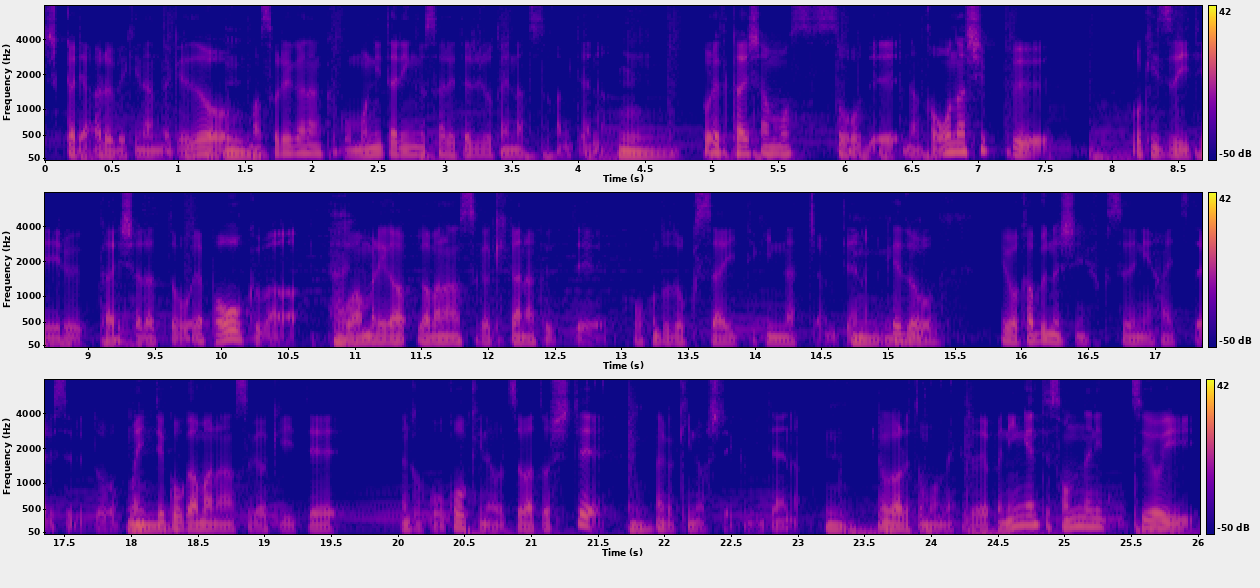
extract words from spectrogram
しっかりあるべきなんだけど、うん。まあ、それがなんかこうモニタリングされてる状態になってたかみたいな。うん。これ会社もそうでなんかオーナーシップを築いている会社だとやっぱ多くははい。こうあんまりガガバナンスが効かなくってこう本当独裁的になっちゃうみたいな、けど要は株主に複数人入ってたりすると、まあ、うん一定こうガバナンスが効いてなんかこう高貴な器としてうん。なんか機能していくみたいなうん。のがあると思うんだけどやっぱ人間ってそんなに強い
